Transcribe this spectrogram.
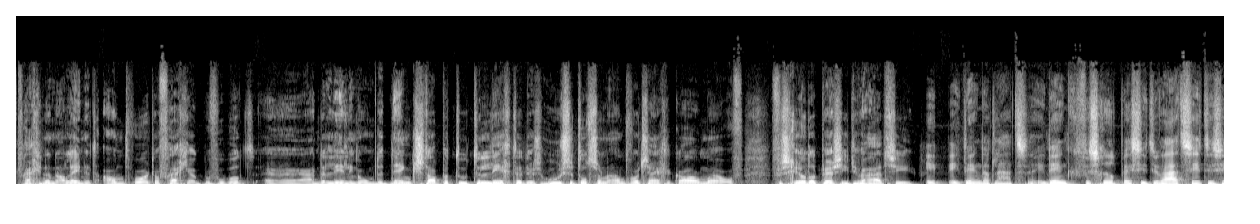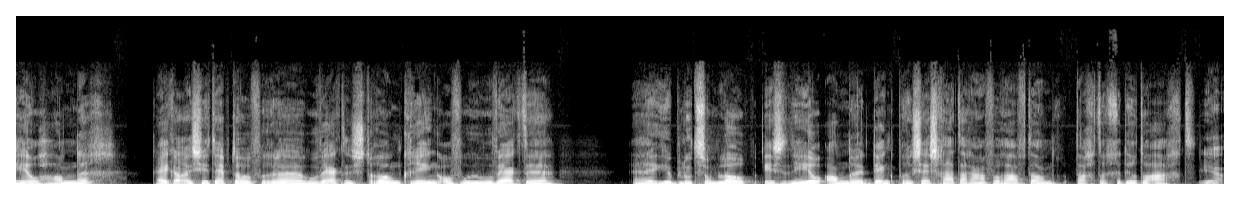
Vraag je dan alleen het antwoord of vraag je ook bijvoorbeeld eh, aan de leerlingen om de denkstappen toe te lichten? Dus hoe ze tot zo'n antwoord zijn gekomen of verschilt dat per situatie? Ik, ik denk dat laatste. Ik denk verschilt per situatie. Het is heel handig. Kijk, als je het hebt over eh, hoe werkt een stroomkring of hoe, hoe werkt de, eh, je bloedsomloop, is het een heel ander denkproces gaat daaraan vooraf dan 80 gedeeld door 8. Ja.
